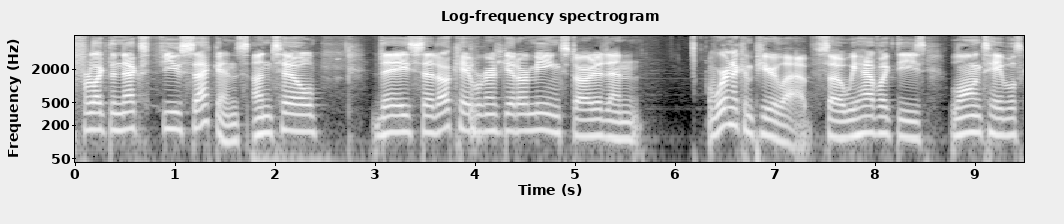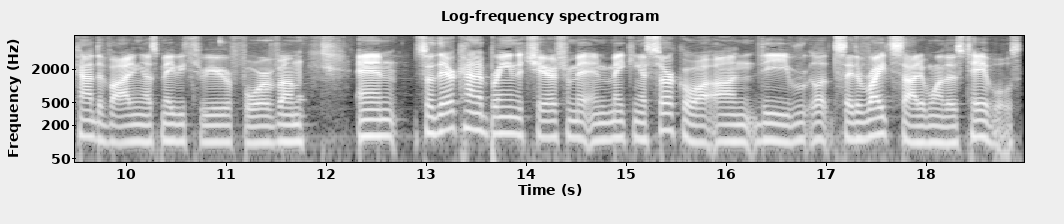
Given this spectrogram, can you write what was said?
for like the next few seconds until they said, okay, we're going to get our meeting started, and we're in a computer lab, so we have like these long tables kind of dividing us, maybe three or four of them. And so they're kind of bringing the chairs from it and making a circle on the, let's say, the right side of one of those tables.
